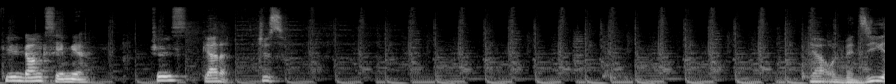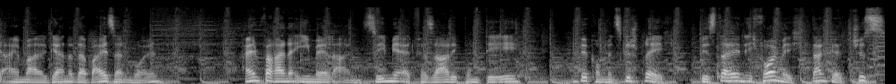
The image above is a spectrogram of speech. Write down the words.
Vielen Dank, Semir. Tschüss. Gerne. Tschüss. Ja, und wenn Sie einmal gerne dabei sein wollen, einfach eine E-Mail an semir.versali.de und wir kommen ins Gespräch. Bis dahin, ich freue mich. Danke. Tschüss.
